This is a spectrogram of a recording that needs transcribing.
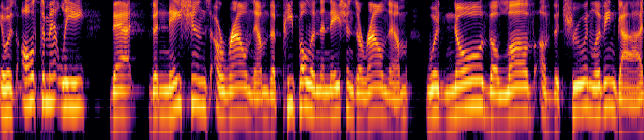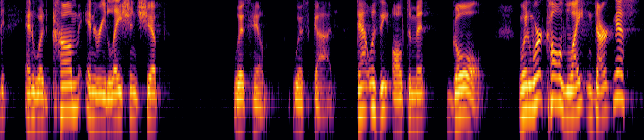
It was ultimately that the nations around them, the people and the nations around them, would know the love of the true and living God and would come in relationship with Him, with God. That was the ultimate goal. When we're called light and darkness,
